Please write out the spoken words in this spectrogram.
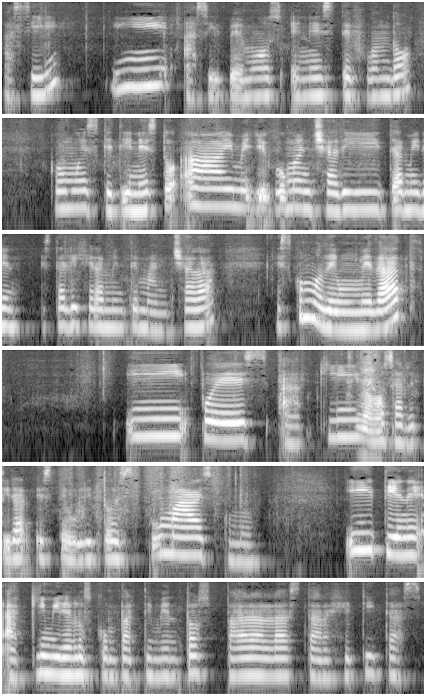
así y así vemos en este fondo cómo es que tiene esto. Ay, me llegó manchadita, miren, está ligeramente manchada. Es como de humedad. Y pues aquí vamos a retirar este hulito de espuma, es como... Y tiene aquí, miren, los compartimentos para las tarjetitas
